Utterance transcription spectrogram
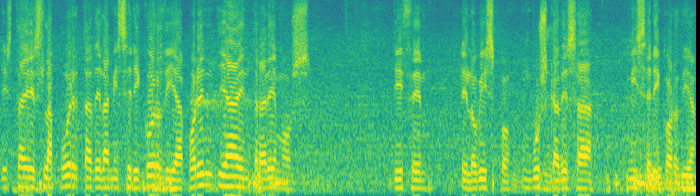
Esta es la puerta de la misericordia, por ella entraremos, dice el obispo, en busca de esa misericordia.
